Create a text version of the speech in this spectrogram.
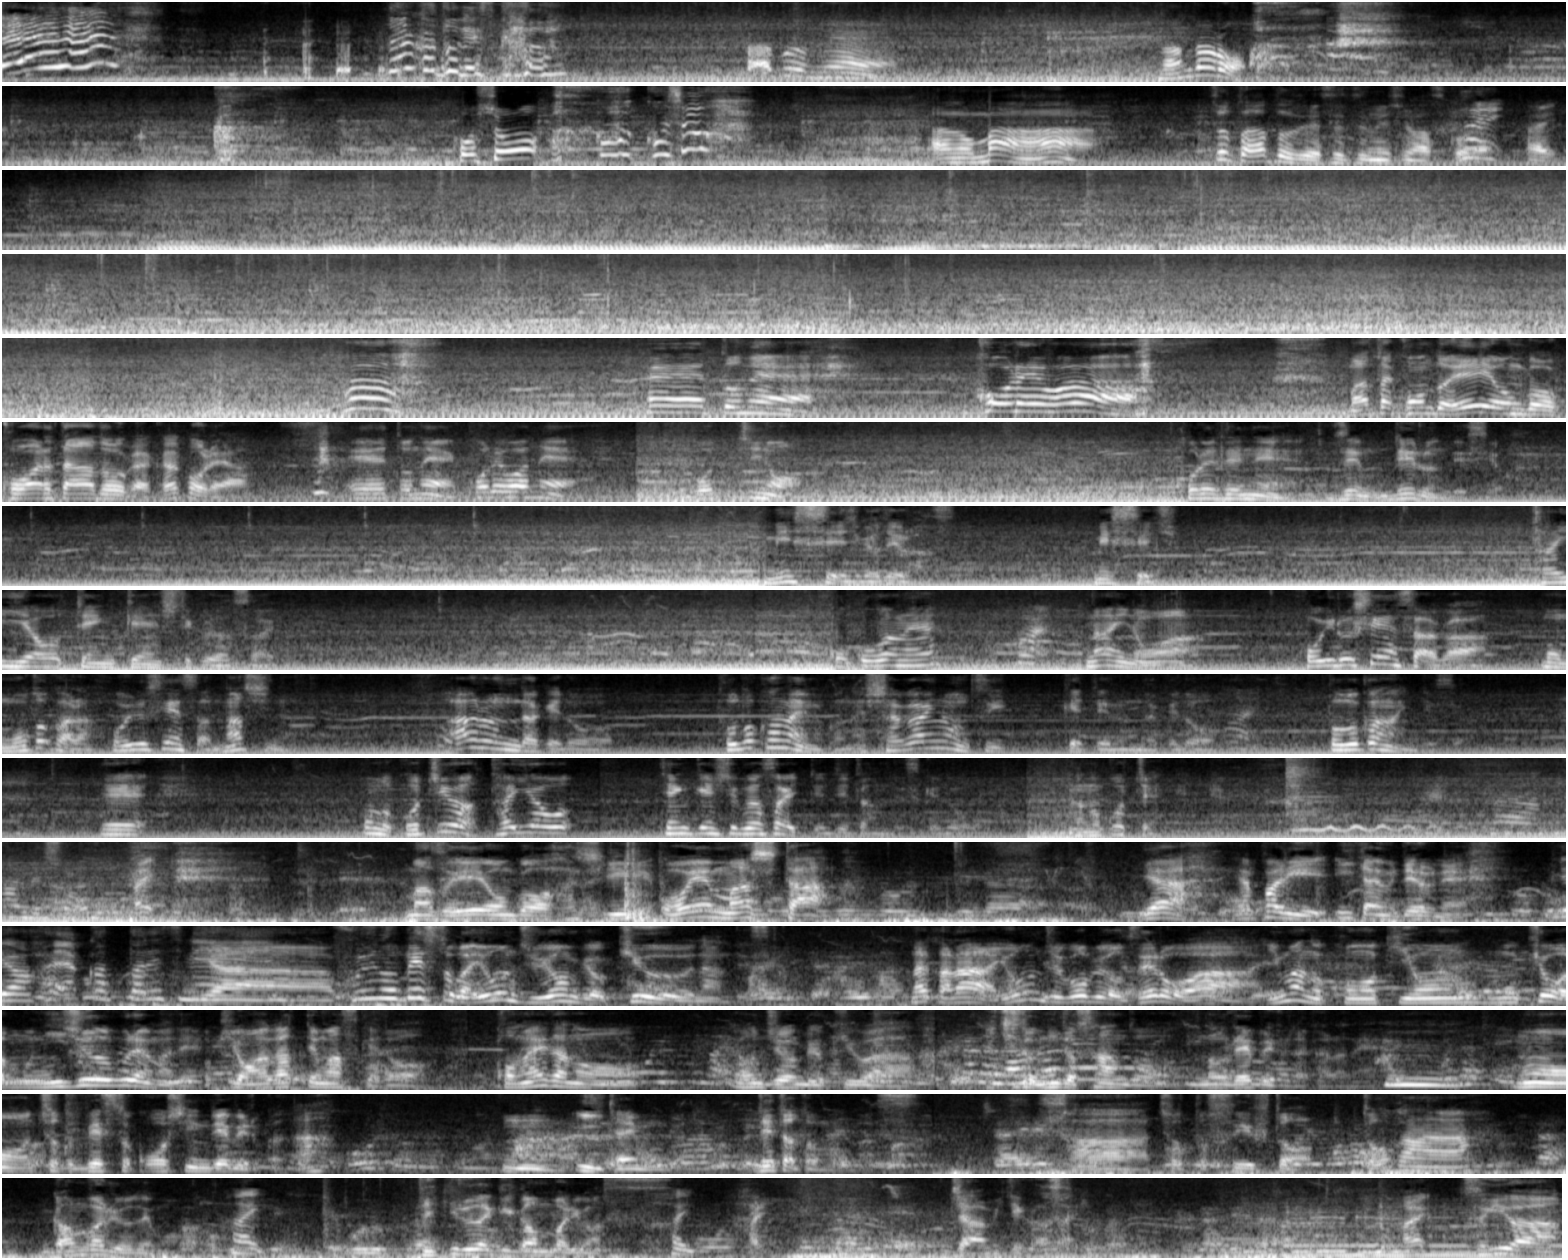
いうことですか？多分ねなんだろう。故障？こ故障？あのまあちょっと後で説明しますこれ。はい。はあえー、っとねこれは また今度 A45 壊れた動画かこれはえーっとねこれはねこっちのこれでね全部出るんですよ。メッセージが出るはず。メッセージ。タイヤを点検してください。ここがねはないのはホイールセンサーがもう元からホイールセンサーなしなのあるんだけど届かないのかな。車外のをつけてるんだけどいはい。届かないんですよ。で今度こっちはタイヤを点検してくださいって出たんですけど何のこっちゃやね。ななんでしょう。はい。まず A45 を走り終えましたいややっぱりいいタイム出るね。いや早かったですね。いやー冬のベストが44秒9なんですよ。だから45秒0は今のこの気温もう今日はもう20度ぐらいまで気温上がってますけどこの間の44秒9は1度2度3度のレベルだからね、もうちょっとベスト更新レベルかな。うんいいタイムが出たと思いますさあちょっとスイフトどうかな？頑張るよでも。はい。できるだけ頑張ります。はい。はい。じゃあ見てください。はい次は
